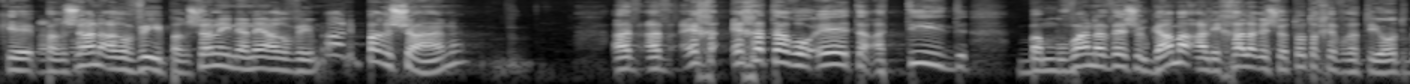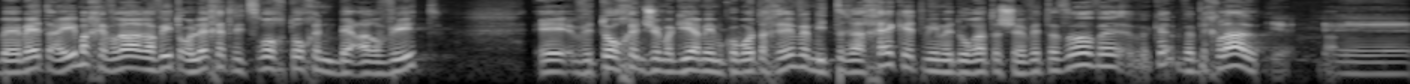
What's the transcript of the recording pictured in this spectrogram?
כפרשן נכון. ערבי, פרשן לענייני ערבים, לא, אני פרשן, אז, אז איך, איך אתה רואה את העתיד במובן הזה של גם ההליכה לרשתות החברתיות, באמת, האם החברה הערבית הולכת לצרוך תוכן בערבית, ותוכן שמגיע ממקומות אחרים, ומתרחקת ממדורת השבט הזו, וכן, ובכלל. אה,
